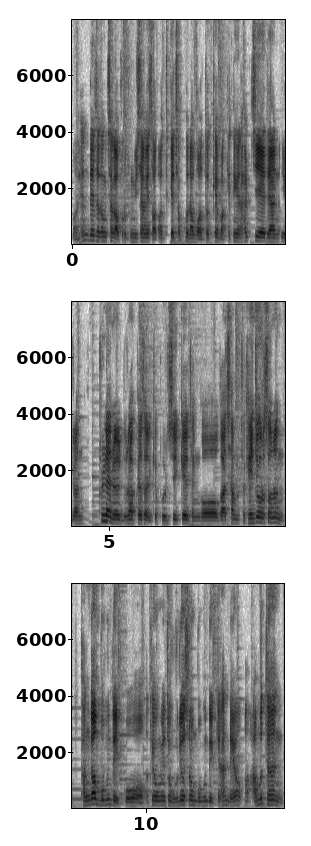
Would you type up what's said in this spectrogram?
어, 현대 자동차가 앞으로 북미 시장에서 어떻게 접근하고 어떻게 마케팅을 할지에 대한 이런 플랜을 눈앞에서 이렇게 볼 수 있게 된 거가 참 개인적으로서는 반가운 부분도 있고 어떻게 보면 좀 우려스러운 부분도 있긴 한데요. 어, 아무튼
